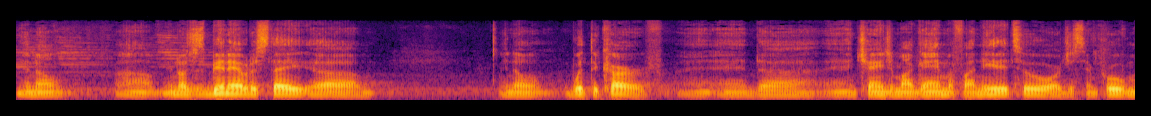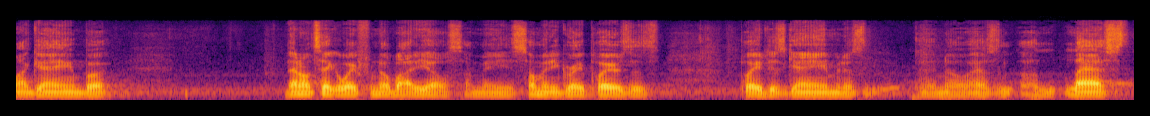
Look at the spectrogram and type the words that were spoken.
you know, um, you know, just being able to stay, um, you know, with the curve and and, uh, and changing my game if I needed to, or just improve my game. But that don't take away from nobody else. I mean, so many great players has played this game and has, you know, has last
